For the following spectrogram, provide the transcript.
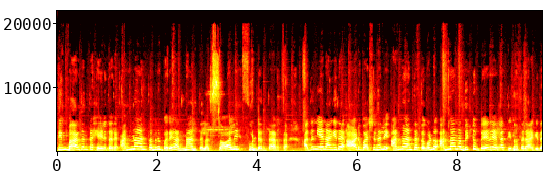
ತಿನ್ನಬಾರ್ದಂತ ಹೇಳಿದ್ದಾರೆ. ಅನ್ನ ಅಂತಂದರೆ ಬರೀ ಅನ್ನ ಅಂತಲ್ಲ ಸಾಲಿಡ್ ಫುಡ್ ಅಂತ ಅರ್ಥ. ಅದನ್ನ ಏನಾಗಿದೆ? ಆಡು ಭಾಷೆನಲ್ಲಿ ಅನ್ನ ಅಂತ ತಗೊಂಡು ಅನ್ನನ ಬಿಟ್ಟು ಬೇರೆ ಎಲ್ಲ ತಿನ್ನೋ ಥರ ಆಗಿದೆ.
